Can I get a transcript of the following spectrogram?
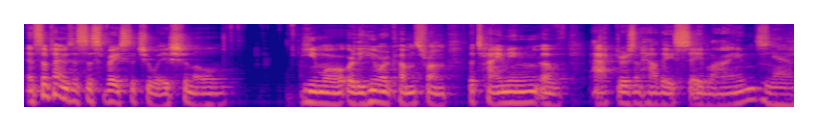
And sometimes it's this very situational humor or the humor comes from the timing of actors and how they say lines. Yeah.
